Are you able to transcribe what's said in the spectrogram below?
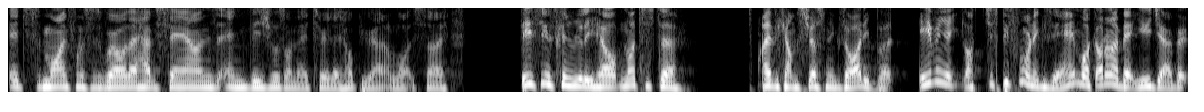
it's mindfulness as well. They have sounds and visuals on there too to help you out a lot. So these things can really help, not just to overcome stress and anxiety, but even like just before an exam, like I don't know about you, Joe, but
